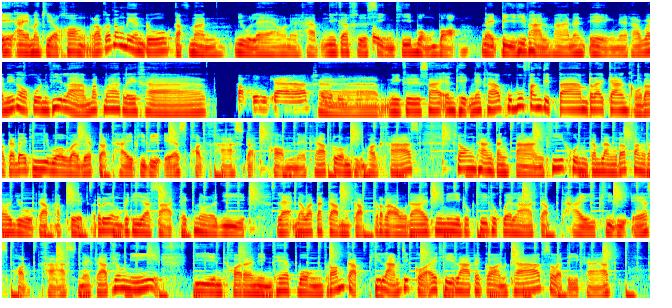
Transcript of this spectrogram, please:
AI มาเกี่ยวข้อง เราก็ต้องเรียนรู้กับมันอยู่แล้วนะครับ นี่ก็คือสิ่งที่บ่งบอกในปีที่ผ่านมานั่นเองนะครับ วันนี้ขอบคุณพี่หลามมาก ๆ เลยครับ ขอบคุณครับครับ นี่คือ Science Tech นะครับ คุณผู้ฟังติดตามรายการของเรากันได้ที่ www.thaipbspodcast.com นะครับ รวมถึงพอดแคสต์ช่องทางต่างๆ ที่คุณกำลังรับฟังเราอยู่กับ อัปเดตเรื่องวิทยาศาสตร์เทคโนโลยี และนวัตกรรมกับเราได้ที่นี่ทุกที่ทุกเวลากับไทย PBS Podcast นะครับ ช่วงนี้ยีนทรณินเทพวงศ์พร้อมกับพี่หลามจิโกไอทีลาไปก่อนครับ สวัสดีครับ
